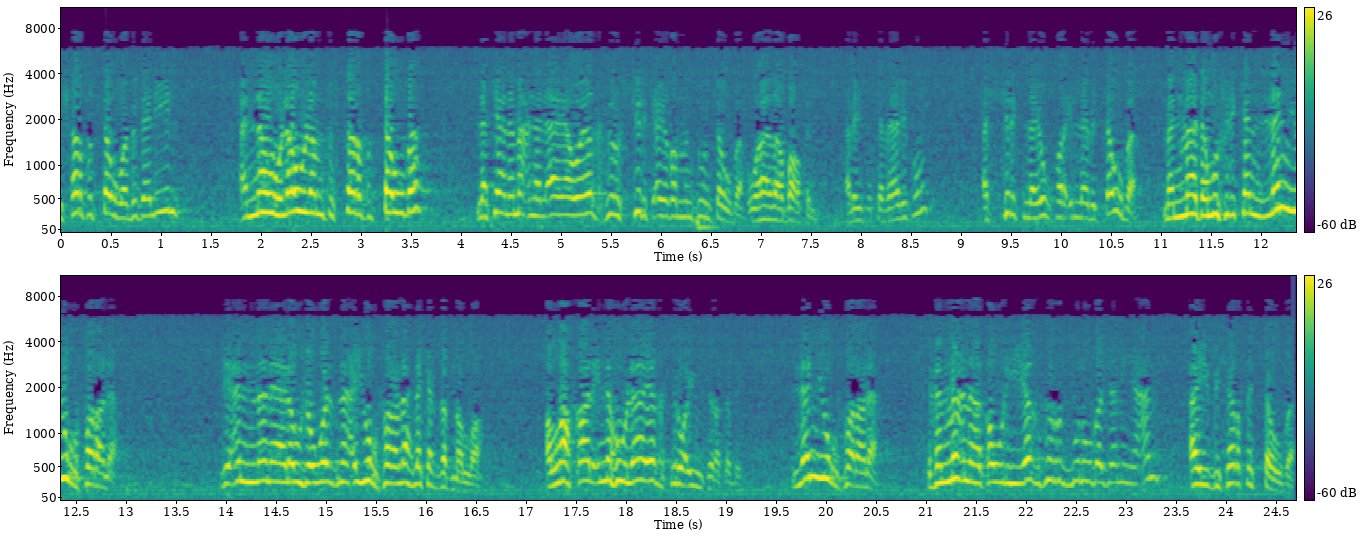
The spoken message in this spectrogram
بشرط التوبة بدليل أنه لو لم تشترط التوبة لكان معنى الآية ويغفر الشرك أيضا من دون توبة وهذا باطل. أليس كذلكم؟ الشرك لا يغفر إلا بالتوبة. من مات مشركا لن يغفر له. لأننا لو جوزنا أن يغفر له لكذبنا الله. الله قال إنه لا يغفر أن يشرك به. لن يغفر له. إذا معنى قوله يغفر الذنوب جميعا أي بشرط التوبة.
